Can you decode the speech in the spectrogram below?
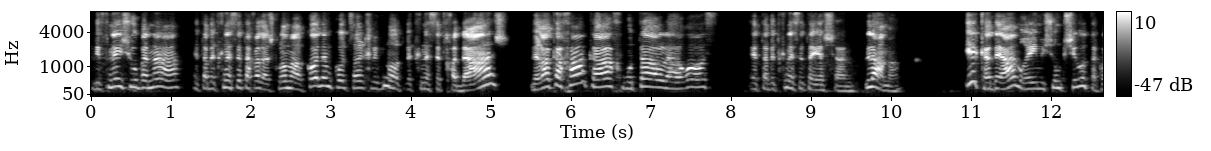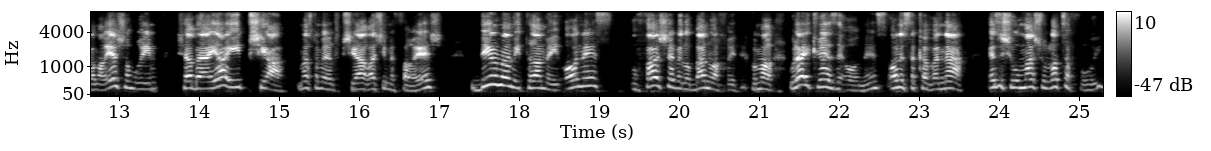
לפני שהוא בנה את הבית כנסת החדש. כלומר, קודם כל צריך לבנות בית כנסת חדש, ורק אחר כך מותר להרוס את הבית כנסת הישן. למה? איכא דאמרי משום פשיעותא, כלומר יש אומרים שהבעיה היא פשיעה. מה זאת אומרת פשיעה? רש"י מפרש, דילמה מתרמי אונס ופשה ולא באנו אחריתי. כלומר, אולי יקרה איזה אונס, אונס הכוונה איזשהו משהו לא צפוי,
